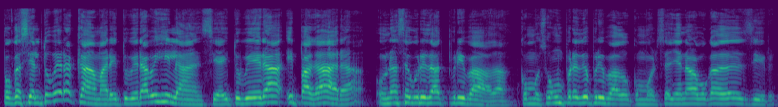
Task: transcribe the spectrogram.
Porque si él tuviera cámara y tuviera vigilancia y tuviera y pagara una seguridad privada, como es un predio privado, como él se llena la boca de decir,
